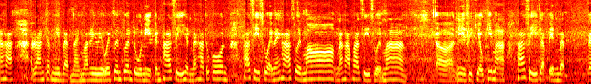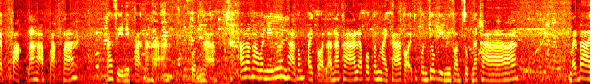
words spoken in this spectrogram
นะคะ ร้านจะมีแบบไหนมารีวิวให้เพื่อนๆดูนี่เป็นผ้าสีเห็นไหมคะทุกคนผ้าสีสวยไหมคะ สวยมากนะคะ ผ้าสีสวยมากเอ่อนี่สีเขียวขี้มาผ้าสีจะเป็นแบบ แบบปักนะคะ ปักนะป้าสีนี้ปักนะคะคนค่ะ เอาละค่ะ วันนี้พี่พันธาต้องไปก่อนแล้วนะคะ แล้วพบกันใหม่ค่ะ ขอให้ทุกคนโชคดีมีความสุขนะคะ บ๊ายบาย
